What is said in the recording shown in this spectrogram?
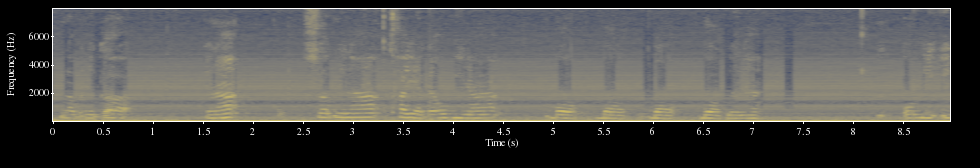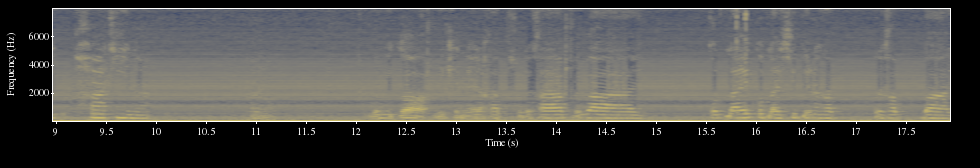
สำหรับวันนี้ก็เดี๋ยวนะเซิร์ฟนี้นะใครอยากได้โอพีนะบอกบอกบอกบอกเลยนะโอพีอีกห้าที่นะ วันนี้ก็มีแค่นี้นะครับ สวัสดีครับ บ๊ายบาย กดไลค์ กดไลค์คลิปด้วยนะครับนะครับ บาย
